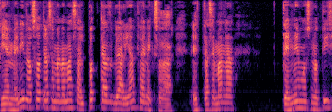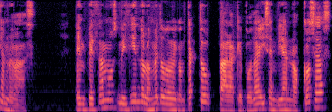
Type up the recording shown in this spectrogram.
Bienvenidos otra semana más al podcast de Alianza en Exodar. Esta semana tenemos noticias nuevas. Empezamos diciendo los métodos de contacto para que podáis enviarnos cosas,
